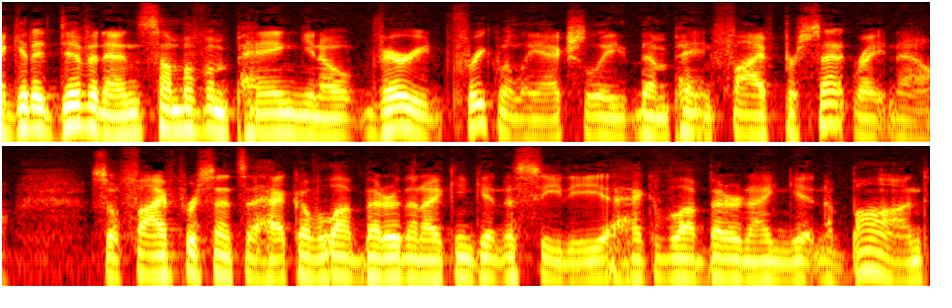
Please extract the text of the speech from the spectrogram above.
I get a dividend, some of them paying, you know, very frequently actually, them paying 5% right now. So 5% is a heck of a lot better than I can get in a CD, a heck of a lot better than I can get in a bond,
